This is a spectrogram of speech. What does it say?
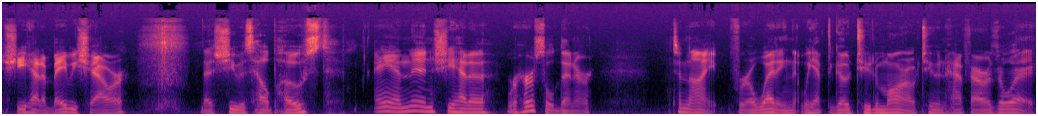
She had a baby shower that she was help host, and then she had a rehearsal dinner tonight for a wedding that we have to go to tomorrow, two and a half hours away.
